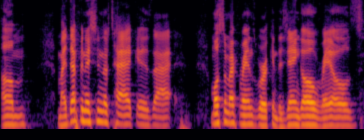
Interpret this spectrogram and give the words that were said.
Um, my definition of tech is that most of my friends work in the Django, Rails.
